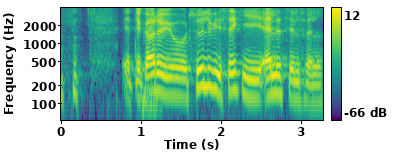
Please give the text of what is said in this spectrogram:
det gør det jo tydeligvis ikke i alle tilfælde.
